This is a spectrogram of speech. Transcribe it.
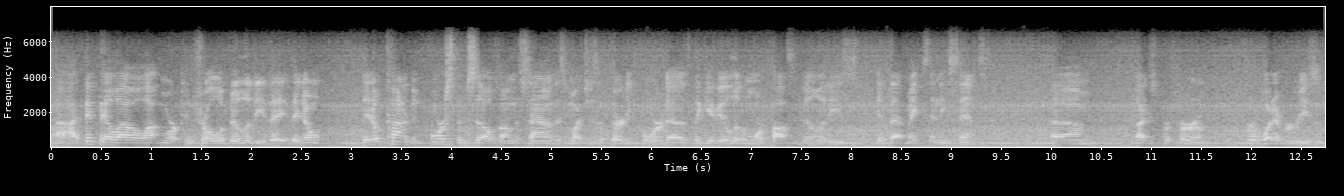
I think they allow a lot more controllability. They they don't they don't kind of enforce themselves on the sound as much as a 34 does. They give you a little more possibilities, if that makes any sense. Um, I just prefer them for whatever reason.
